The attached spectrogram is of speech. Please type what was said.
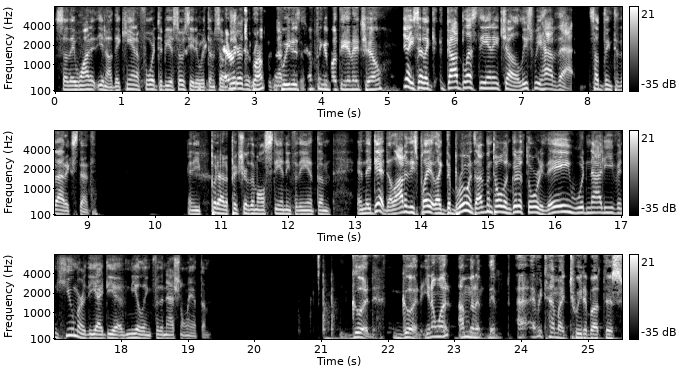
So they want it, you know, they can't afford to be associated with them. So I'm Eric sure Trump tweeted something about the NHL. Yeah, he said like God bless the NHL. At least we have that. Something to that extent. And he put out a picture of them all standing for the anthem. And they did. A lot of these players, like the Bruins, I've been told on good authority, they would not even humor the idea of kneeling for the national anthem. Good, good. You know what? I'm gonna uh, every time I tweet about this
